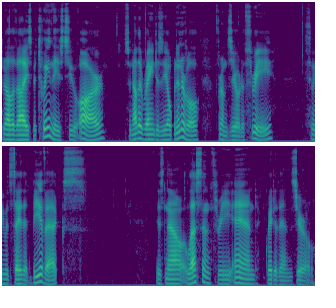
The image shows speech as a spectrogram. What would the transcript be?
but all the values between these two are. So now the range is the open interval from 0 to 3. So we would say that b of x is now less than 3 and greater than 0.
